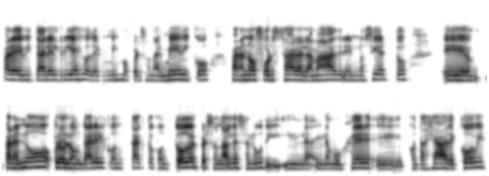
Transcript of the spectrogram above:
para evitar el riesgo del mismo personal médico, para no forzar a la madre, ¿no es cierto? Eh, para no prolongar el contacto con todo el personal de salud y, la, mujer eh, contagiada de COVID.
